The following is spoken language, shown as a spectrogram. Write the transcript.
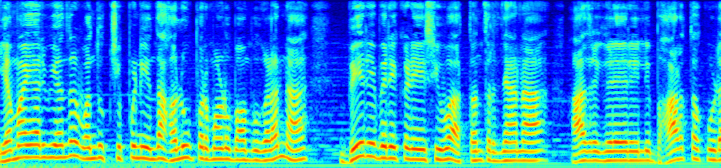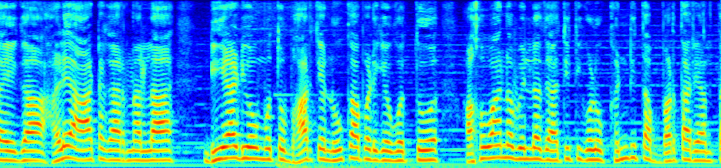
ಎಂಐಆರ್ವಿ ಅಂದ್ರೆ ಒಂದು ಕ್ಷಿಪಣಿಯಿಂದ ಹಲವು ಪರಮಾಣು ಬಾಂಬುಗಳನ್ನ ಬೇರೆ ಬೇರೆ ಕಡೆ ಎಸೆಯುವ ತಂತ್ರಜ್ಞಾನ. ಆದರೆ ಗೆಳೆಯರೆ, ಇಲ್ಲಿ ಭಾರತ ಕೂಡ ಈಗ ಹಳೆ ಆಟಗಾರನಲ್ಲ. ಡಿಆರ್ಡಿಒ ಮತ್ತು ಭಾರತೀಯ ನೌಕಾಪಡೆಗೆ ಗೊತ್ತು. ಆಹ್ವಾನವಿಲ್ಲದ ಅತಿಥಿಗಳು ಖಂಡಿತ ಬರ್ತಾರೆ ಅಂತ.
